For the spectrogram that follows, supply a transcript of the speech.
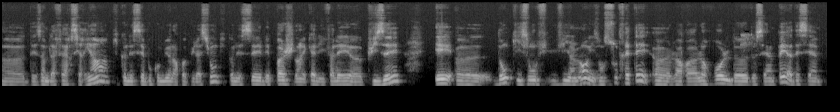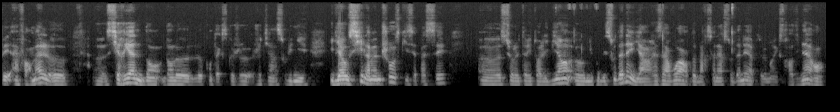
euh, des hommes d'affaires syriens qui connaissaient beaucoup mieux leur population, qui connaissaient les poches dans lesquelles il fallait euh, puiser, et euh, donc ils ont finalement ils ont sous-traité euh, leur, leur rôle de, de, CMP à des CMP informelles euh, syriennes dans, dans le, le, contexte que je, je, tiens à souligner. Il y a aussi la même chose qui s'est passée sur le territoire libyen au niveau des Soudanais. Il y a un réservoir de mercenaires soudanais absolument extraordinaire en,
